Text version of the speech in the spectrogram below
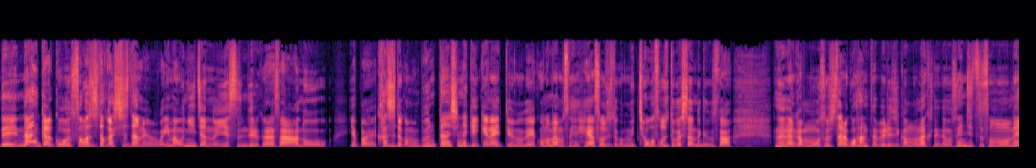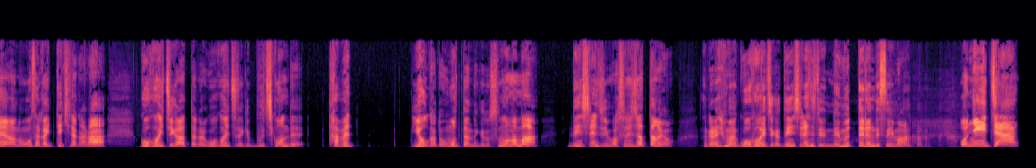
でなんかこう掃除とかしてたのよ。今お兄ちゃんの家住んでるからさあのやっぱ家事とかも分担しなきゃいけないっていうのでこの前も部屋掃除とかめっちゃ大掃除とかしたんだけどさなんかもうそしたらご飯食べる時間もなくてでも先日そのねあの大阪行ってきたから午後1があったから午後1だけぶち込んで食べようかと思ったんだけどそのまま電子レンジに忘れちゃったのよ。だから今551が電子レンジで眠ってるんです今。お兄ちゃん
